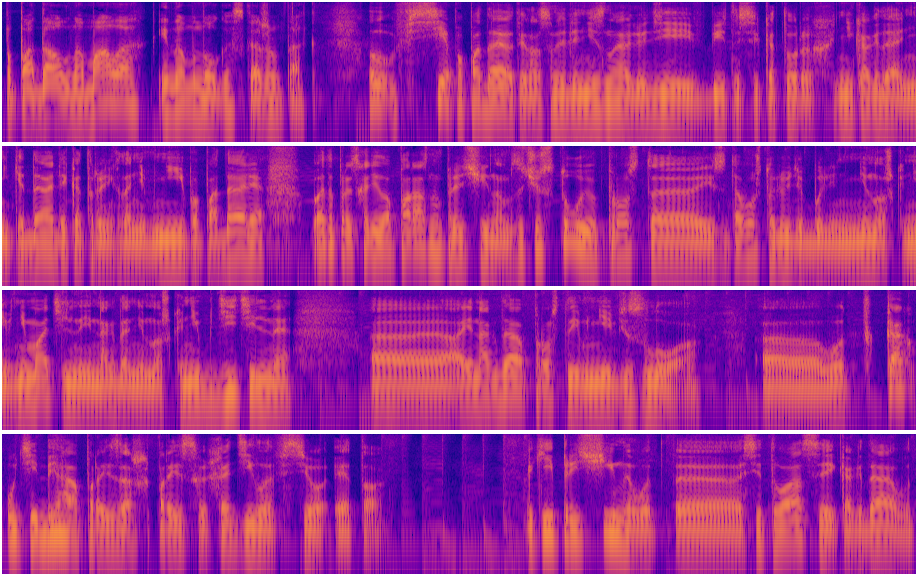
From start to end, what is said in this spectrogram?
попадал на мало и на много, скажем так. Ну, все попадают. Я, на самом деле, не знаю людей в бизнесе, которых никогда не кидали, которые никогда не, не попадали. Это происходило по разным причинам. Зачастую просто из-за того, что люди были немножко невнимательны, иногда немножко небдительны, э, а иногда просто им не везло. Э, вот как у тебя произош... происходило все это? Какие причины вот э, ситуации, когда вот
